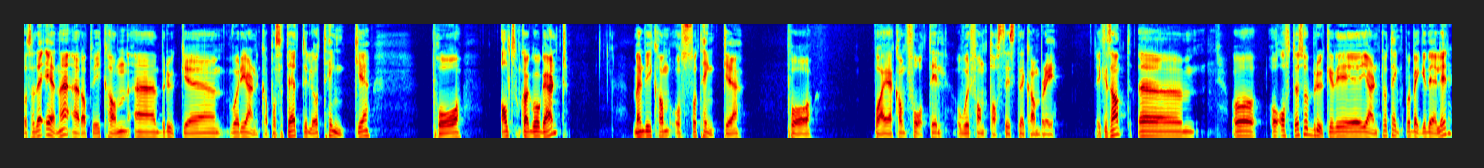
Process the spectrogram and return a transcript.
Altså, det ene er at vi kan eh, bruke vår hjernekapasitet til å tenke på alt som kan gå gærent. Men vi kan også tenke på hva jeg kan få til, og hvor fantastisk det kan bli. Ikke sant? Ehm, og, og ofte så bruker vi hjernen til å tenke på begge deler.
